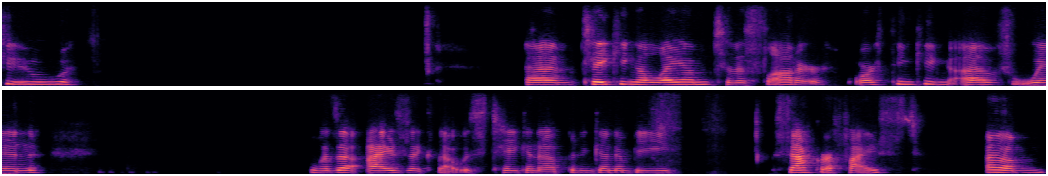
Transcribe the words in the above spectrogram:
to um, taking a lamb to the slaughter or thinking of when was it Isaac that was taken up and going to be sacrificed um,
